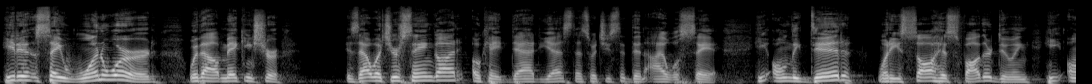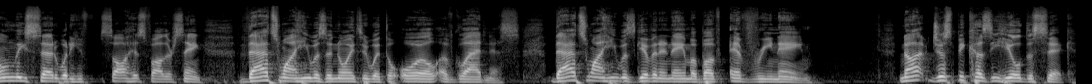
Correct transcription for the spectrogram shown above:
He didn't say one word without making sure, is that what you're saying, God? Okay, Dad, yes, that's what you said. Then I will say it. He only did what he saw his father doing. He only said what he saw his father saying. That's why he was anointed with the oil of gladness. That's why he was given a name above every name. Not just because he healed the sick,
